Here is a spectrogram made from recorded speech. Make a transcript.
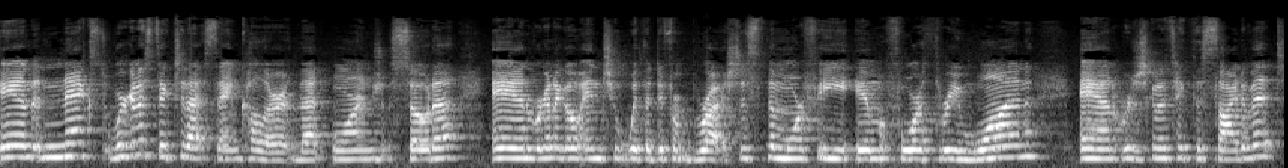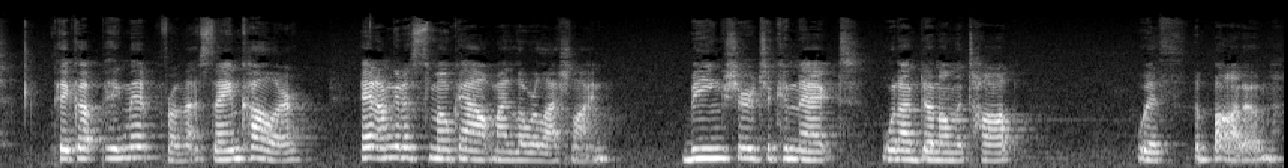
And next, we're gonna stick to that same color, that orange soda, and we're gonna go into with a different brush. This is the Morphe M431, and we're just gonna take the side of it, pick up pigment from that same color, and I'm gonna smoke out my lower lash line. Being sure to connect what I've done on the top with the bottom.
